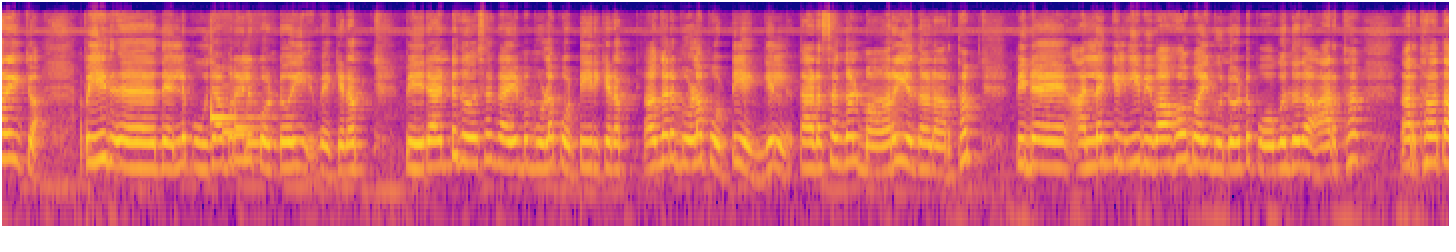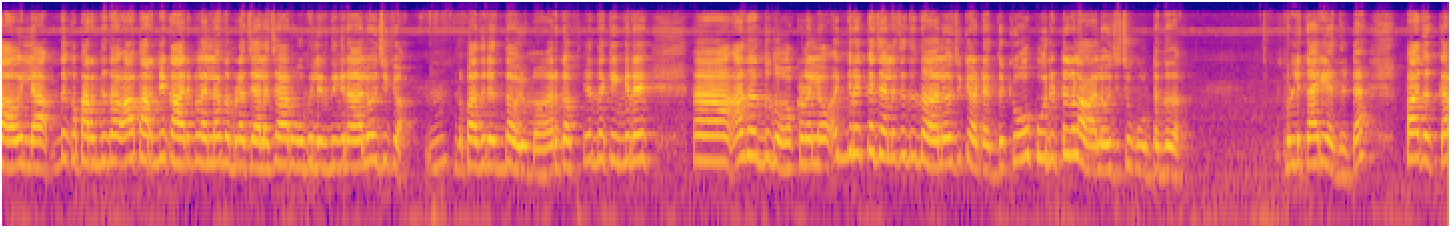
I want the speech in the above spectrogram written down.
അറിയിക്കുക. അപ്പോൾ ഈ നെല്ല് പൂജാമുറിയിൽ കൊണ്ടുപോയി വെക്കണം. രണ്ട് ദിവസം കഴിയുമ്പോൾ മുള പൊട്ടിയിരിക്കണം. അങ്ങനെ മുള പൊട്ടിയെങ്കിൽ തടസ്സങ്ങൾ മാറി എന്നാണ് അർത്ഥം. പിന്നെ അല്ലെങ്കിൽ ഈ വിവാഹവുമായി മുന്നോട്ട് പോകുന്നത് അർത്ഥ അർത്ഥവത്താവില്ല എന്നൊക്കെ പറഞ്ഞത് ആ പറഞ്ഞ കാര്യങ്ങളെല്ലാം നമ്മുടെ ജലജ റൂമിലിരുന്ന് ഇങ്ങനെ ആലോചിക്കുക. അപ്പം അതിനെന്താ ഒരു മാർഗം? എന്നൊക്കെ ഇങ്ങനെ അതൊന്ന് നോക്കണമല്ലോ ഇങ്ങനെയൊക്കെ ജലജ നിന്ന് ആലോചിക്കട്ടെ. എന്തൊക്കെയോ കുരുട്ടുകൾ ആലോചിച്ച് കൂട്ടുന്നത്. പുള്ളിക്കാരി എന്നിട്ട് പതുക്കെ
